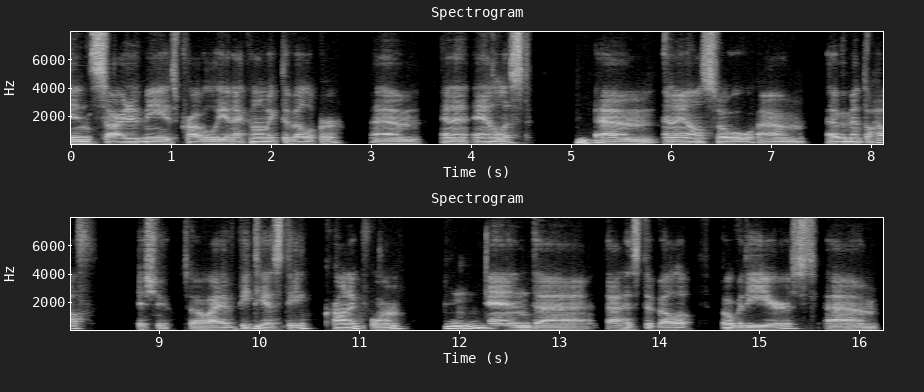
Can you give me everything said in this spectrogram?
Inside of me is probably an economic developer um, and an analyst. Mm-hmm. Um, and I also um, have a mental health issue. So I have PTSD, chronic form, mm-hmm. and uh, that has developed over the years. Um,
